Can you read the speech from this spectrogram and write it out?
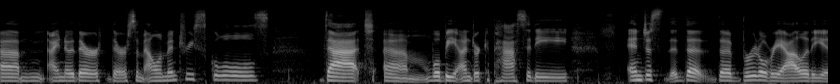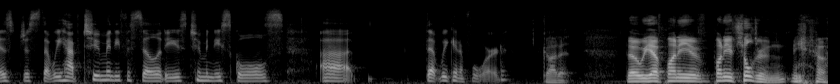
Um, I know there there are some elementary schools that um, will be under capacity, and just the, the the brutal reality is just that we have too many facilities, too many schools uh, that we can afford. Got it. Though we have plenty of plenty of children, you know,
